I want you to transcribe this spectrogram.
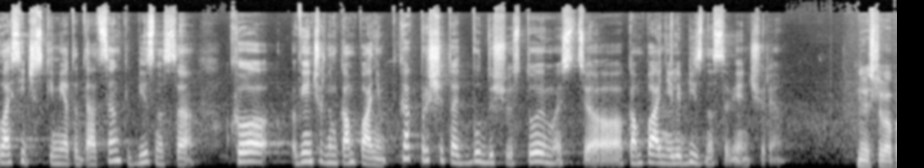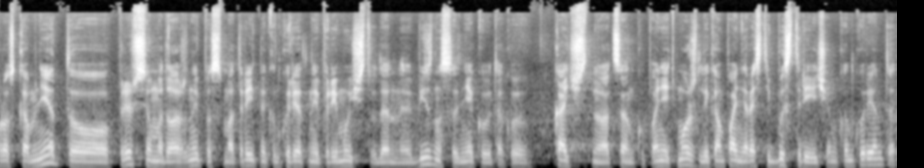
классические методы оценки бизнеса к венчурным компаниям. Как просчитать будущую стоимость э, компании или бизнеса в венчуре? Ну, если вопрос ко мне, то прежде всего мы должны посмотреть на конкурентные преимущества данного бизнеса, некую такую качественную оценку, понять, может ли компания расти быстрее, чем конкуренты.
